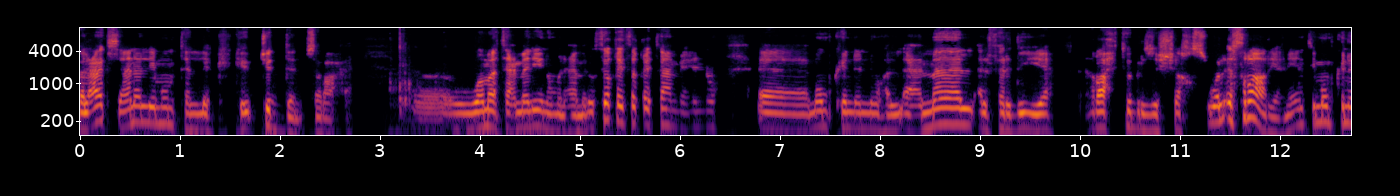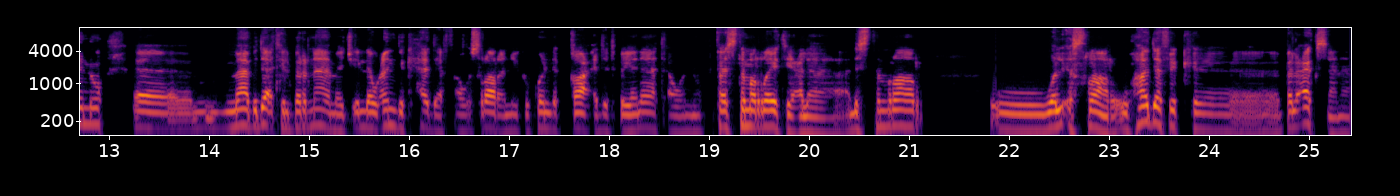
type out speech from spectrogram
بالعكس أنا اللي ممتن لك جدا صراحة. وما تعملينه من عمل. وثقي ثقة تامة انه آه، ممكن أنه الأعمال الفردية راح تبرز الشخص والإصرار يعني. أنت ممكن أنه آه، ما بدأت البرنامج إلا وعندك هدف أو إصرار انك يكون لك قاعدة بيانات أو أنه فاستمريتي على الاستمرار والإصرار. وهدفك آه، بالعكس أنا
